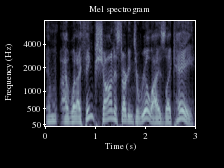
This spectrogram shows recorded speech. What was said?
And I, what I think Shaun is starting to realize, like, hey,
